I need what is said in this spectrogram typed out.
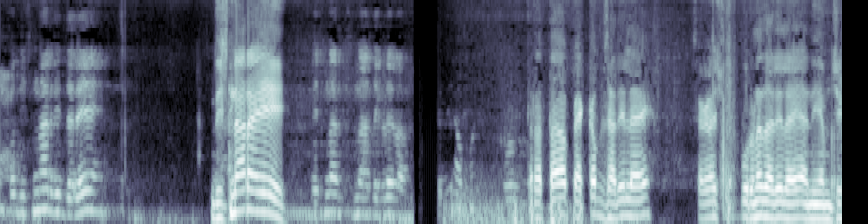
तो दिसणार तिथं रे. दिसणार आहे. दिसणार दिसणार तिकडे राह. तर आता पॅकअप झालेला आहे. सगळा शूट पूर्ण झालेला आहे आणि आमची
